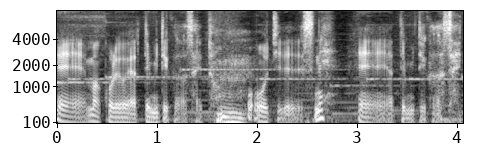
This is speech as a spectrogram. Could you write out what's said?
えーまあ、これをやってみてくださいと、うん。お家でですね、えーやってみてください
